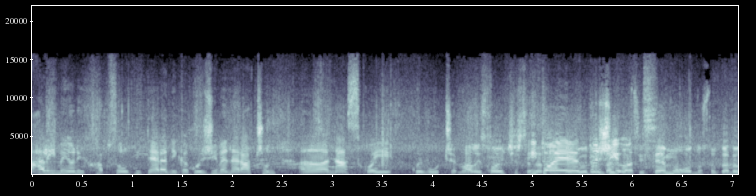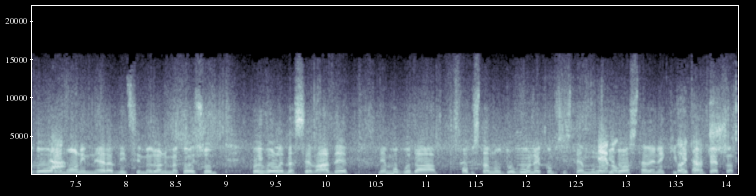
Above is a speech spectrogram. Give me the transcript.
ali ima i onih apsolutnih neradnika koji žive na račun e, nas koji, koji vučemo. Ali složit ćeš se I da takvi je- ljudi u takvom život. sistemu, odnosno kada govorimo Da. o onim neradnicima ili onima koji, su, koji vole da se vade, ne mogu da opstanu dugo u nekom sistemu, Ne niti mogu. da ostave neki bitan pečat.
